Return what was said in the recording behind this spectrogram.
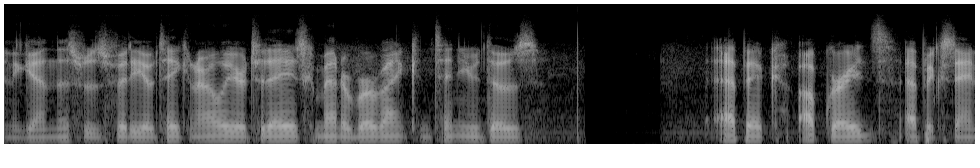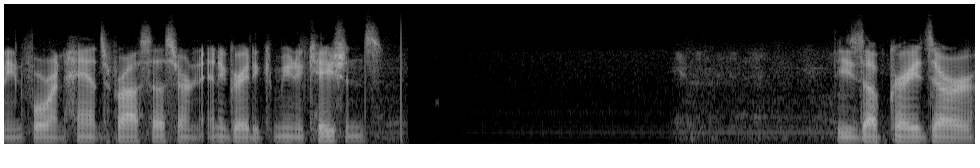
And again, this was video taken earlier today as Commander Burbank continued those EPIC upgrades, EPIC standing for Enhanced Processor and Integrated Communications. These upgrades are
